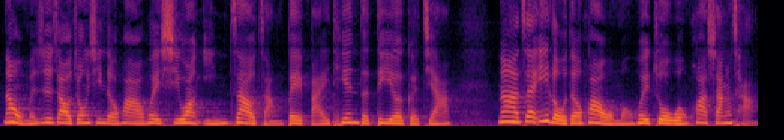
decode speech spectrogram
那我们日照中心的话，会希望营造长辈白天的第二个家。那在一楼的话，我们会做文化商场，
